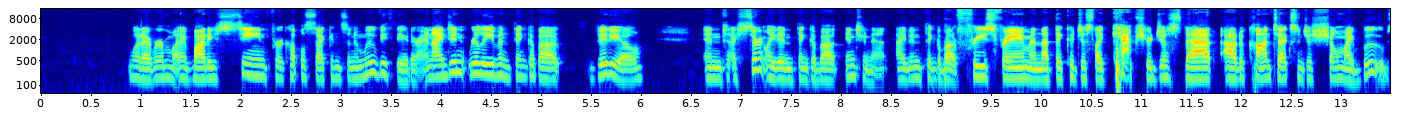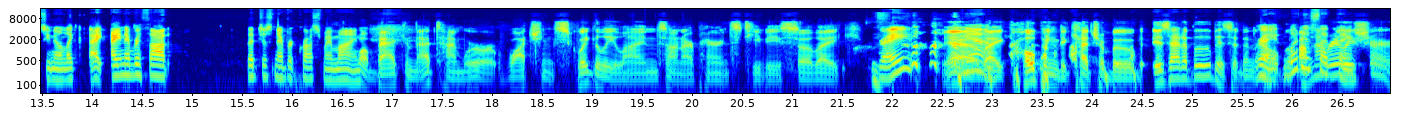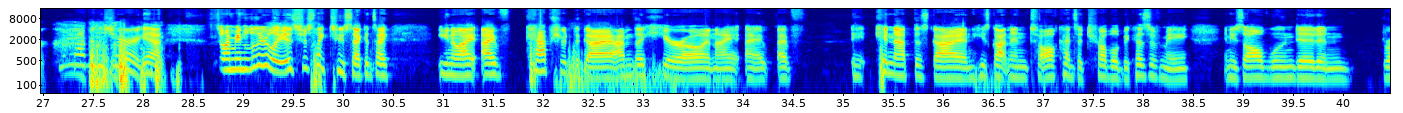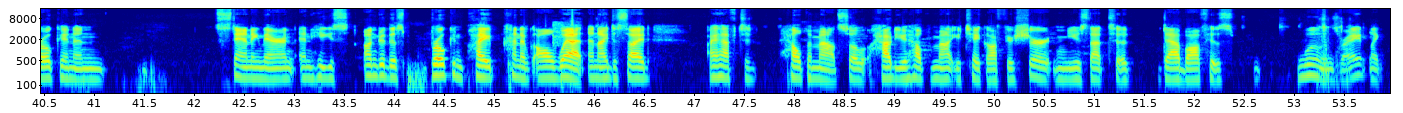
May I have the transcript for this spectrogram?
whatever my body seen for a couple seconds in a movie theater and i didn't really even think about video and i certainly didn't think about internet i didn't think about freeze frame and that they could just like capture just that out of context and just show my boobs you know like i, I never thought that just never crossed my mind Well, back in that time, we were watching squiggly lines on our parents' TV. So, like, right yeah, like hoping to catch a boob. Is that a boob? Is it an Right. elbow? What I'm is not that really thing? sure. I'm not really sure. Yeah. So I mean, literally, it's just like two seconds. I, you know, I I've captured the guy. I'm the hero, and I, I I've eh, kidnapped this guy, and he's gotten into all kinds of trouble because of me, and he's all wounded and broken and standing there, and, and he's under this broken pipe, kind of all wet, and I decide I have to help him out. So how do you help him out? You take off your shirt and use that to dab off his wounds, right? Like,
